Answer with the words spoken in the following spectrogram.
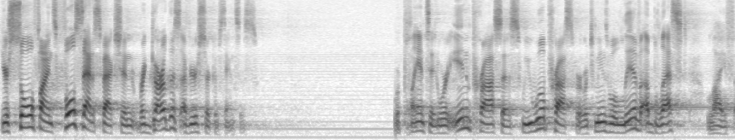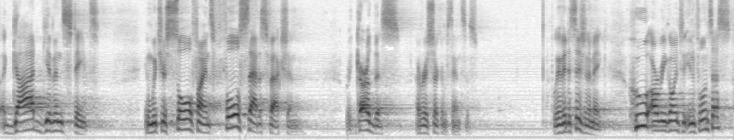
your soul finds full satisfaction regardless of your circumstances. We're planted, we're in process, we will prosper, which means we'll live a blessed life, a God given state in which your soul finds full satisfaction regardless of your circumstances. We have a decision to make. Who are we going to influence us?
